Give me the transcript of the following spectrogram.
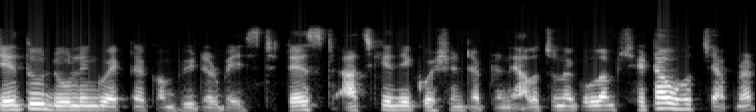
যেহেতু ডুলিঙ্গো একটা কম্পিউটার বেসড টেস্ট আজকে যে কোয়েশ্চেনটা আপনি আলোচনা করলাম, সেটাও হচ্ছে আপনার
